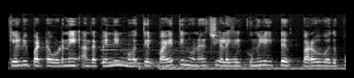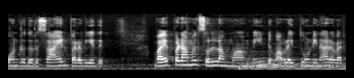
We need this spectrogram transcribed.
கேள்விப்பட்ட உடனே அந்த பெண்ணின் முகத்தில் பயத்தின் உணர்ச்சி அலைகள் குமிழிட்டு பரவுவது போன்றதொரு சாயல் பரவியது. பயப்படாமல் சொல்லம்மா மீண்டும் அவளை தூண்டினார் அவர்.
